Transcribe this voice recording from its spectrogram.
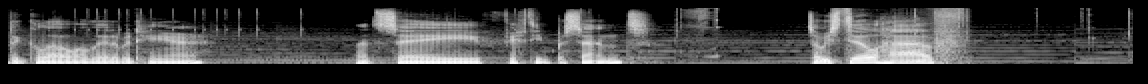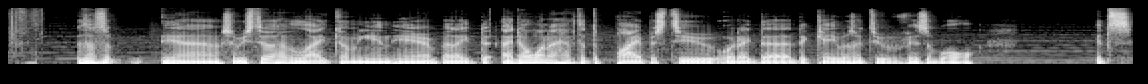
the glow a little bit here. Let's say 15%. So we still have it doesn't yeah so we still have light coming in here but like i don't want to have that the pipe is too or like the the cables are too visible it's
